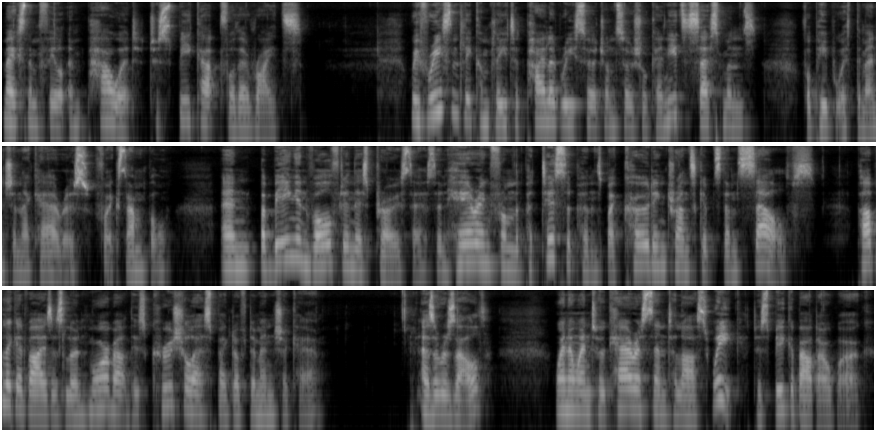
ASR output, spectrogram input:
makes them feel empowered to speak up for their rights. We've recently completed pilot research on social care needs assessments for people with dementia and their carers, for example. And by being involved in this process and hearing from the participants by coding transcripts themselves, public advisors learned more about this crucial aspect of dementia care. As a result, when I went to a carer centre last week to speak about our work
